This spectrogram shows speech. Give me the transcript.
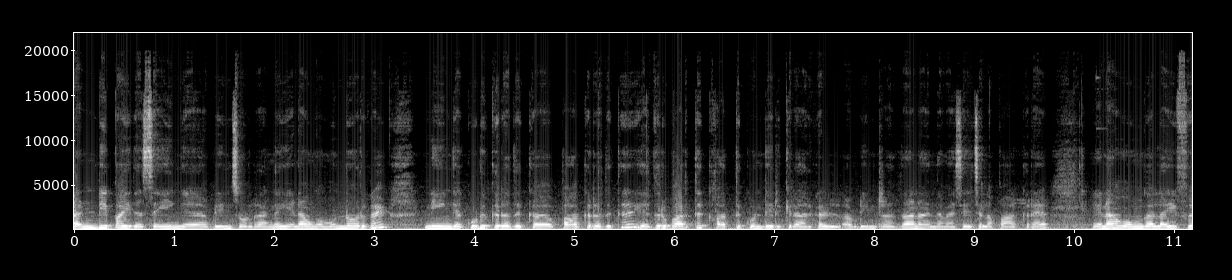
கண்டிப்பாக இதை செய்யுங்க அப்படின்னு சொல்கிறாங்க ஏன்னா உங்கள் முன்னோர்கள் நீங்கள் கொடுக்கறதுக்கு பார்க்குறதுக்கு எதிர்பார்த்து காத்து கொண்டிருக்கிறார்கள் அப்படின்றது தான் நான் இந்த மெசேஜில் பார்க்குறேன் ஏன்னா உங்கள் லைஃபு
